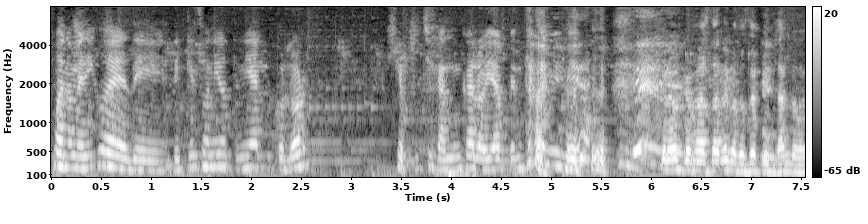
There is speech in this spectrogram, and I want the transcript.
Bueno, me dijo de, de, de qué sonido tenía el color. Dije, chica, nunca lo había pensado en mi vida. Creo que más tarde cuando esté pintando,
